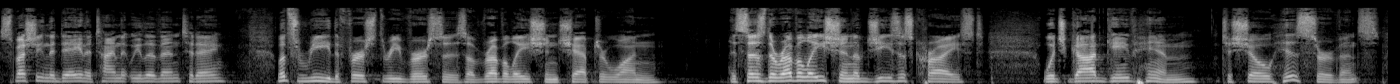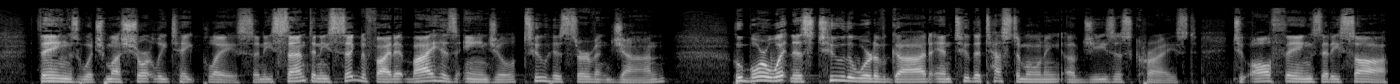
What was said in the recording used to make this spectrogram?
especially in the day and the time that we live in today. Let's read the first three verses of Revelation chapter 1. It says, The revelation of Jesus Christ, which God gave him to show his servants things which must shortly take place. And he sent and he signified it by his angel to his servant John, who bore witness to the word of God and to the testimony of Jesus Christ to all things that he saw.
